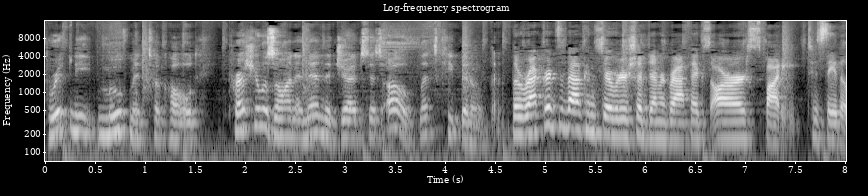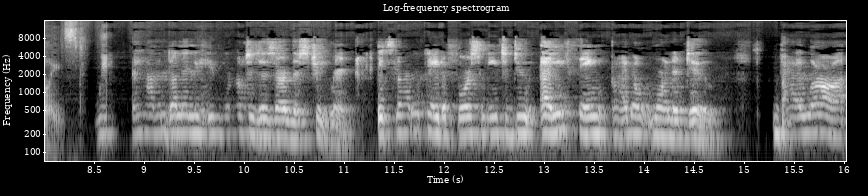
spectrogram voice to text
Britney movement took hold, pressure was on, and then the judge says, oh, let's keep it open. The records about conservatorship demographics are spotty, to say the least. We haven't done anything wrong to deserve this treatment. It's not okay to force me to do anything I don't want to do. By law,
